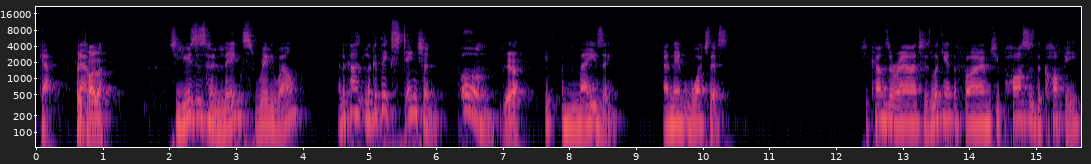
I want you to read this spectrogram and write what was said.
Okay. Hey now- Tyler. she uses her legs really well. And look, how, look at the extension. Boom. Yeah. It's amazing. And then watch this. She comes around, she's looking at the foam, she passes the coffee.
